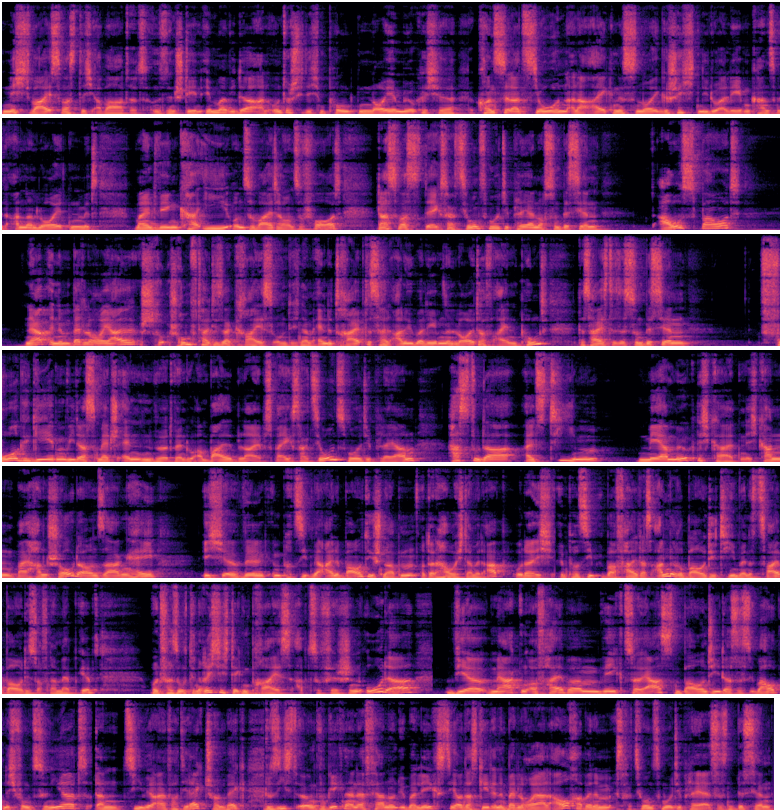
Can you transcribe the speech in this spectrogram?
nicht weißt, was dich erwartet. Und es entstehen immer wieder an unterschiedlichen Punkten neue mögliche Konstellationen an Ereignissen, neue Geschichten, die du erleben kannst mit anderen Leuten, mit meinetwegen KI und so weiter und so fort. Das, was der Extraktionsmultiplayer noch so ein bisschen ausbaut, na, in einem Battle Royale schrumpft halt dieser Kreis um dich. Und am Ende treibt es halt alle überlebenden Leute auf einen Punkt. Das heißt, es ist so ein bisschen vorgegeben, wie das Match enden wird, wenn du am Ball bleibst. Bei Extraktionsmultiplayern hast du da als Team mehr Möglichkeiten. Ich kann bei Hunt Showdown sagen, hey, ich äh, will im Prinzip mir eine Bounty schnappen und dann hau ich damit ab oder ich im Prinzip überfall das andere Bounty-Team, wenn es zwei Bounties auf einer Map gibt und versucht den richtig dicken Preis abzufischen. Oder wir merken auf halbem Weg zur ersten Bounty, dass es überhaupt nicht funktioniert, dann ziehen wir einfach direkt schon weg. Du siehst irgendwo Gegner in der Ferne und überlegst dir, und das geht in einem Battle Royale auch, aber in einem Extraktionsmultiplayer ist es ein bisschen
